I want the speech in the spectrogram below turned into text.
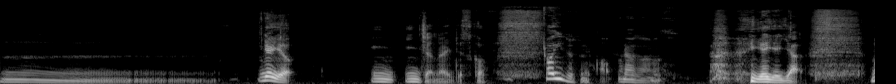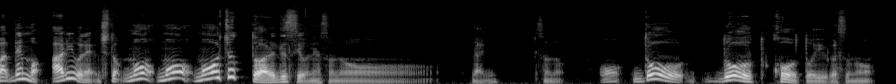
うーん。いやいや、いい、いいんじゃないですか？あ、いいですね。あありがとうございます。いやいやいや。まあ、でも、あるよね。ちょっと、もう、もう、もうちょっとあれですよね。その、何？その、お、どう、どうこうというか、その、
